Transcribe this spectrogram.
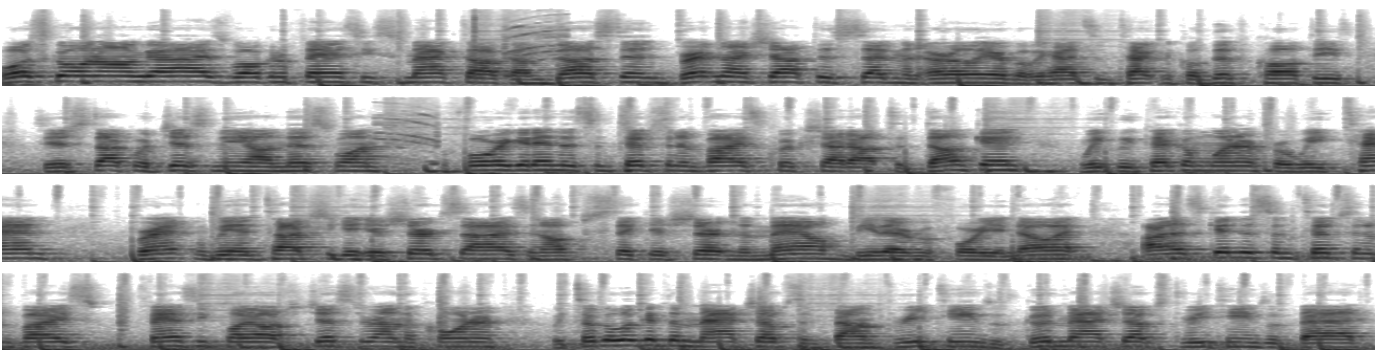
What's going on, guys? Welcome to Fantasy Smack Talk. I'm Dustin. Brett and I shot this segment earlier, but we had some technical difficulties, so you're stuck with just me on this one. Before we get into some tips and advice, quick shout out to Duncan, weekly pick'em winner for week 10. Brent will be in touch to get your shirt size, and I'll stick your shirt in the mail. Be there before you know it. All right, let's get into some tips and advice. Fantasy playoffs just around the corner. We took a look at the matchups and found three teams with good matchups, three teams with bad.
